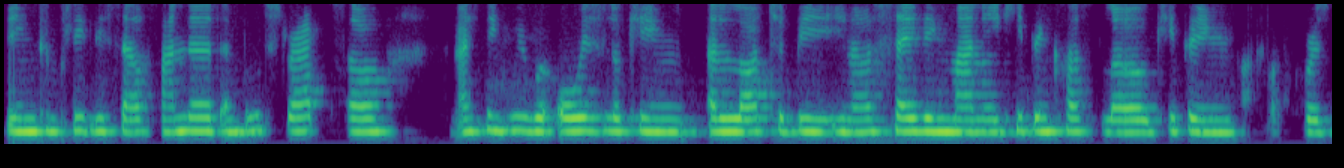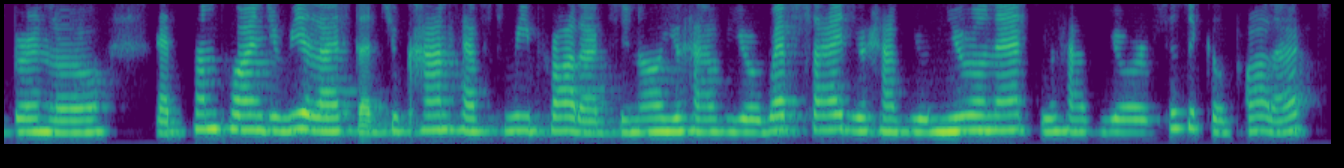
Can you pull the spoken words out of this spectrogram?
being completely self funded and bootstrapped. So I think we were always looking a lot to be, you know, saving money, keeping cost low, keeping, of course, burn low. At some point, you realize that you can't have three products. You know, you have your website, you have your neural net, you have your physical product,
